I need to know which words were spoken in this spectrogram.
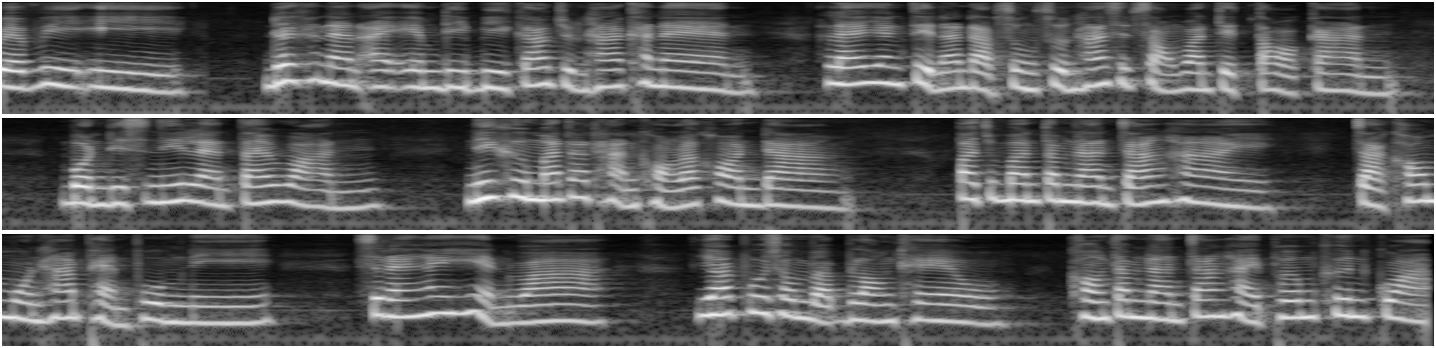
เว็บ VE ด้วยคะแนน IMDB 9.5 คะแนน และยังติดอันดับสูงสุด 52 วันติดต่อกัน บนดิสนีย์แลนด์ไต้หวัน นี่คือมาตรฐานของละครดัง ปัจจุบันตำนานจ้างไฮจากข้อมูล 5 แผนภูมินี้ แสดงให้เห็นว่า ยอดผู้ชมแบบลองเทล ของตำนานจ้างไห่เพิ่มขึ้นกว่า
